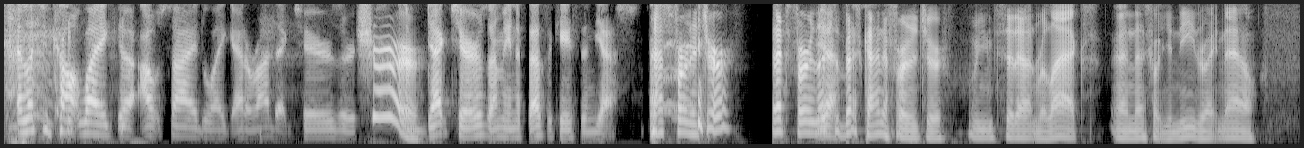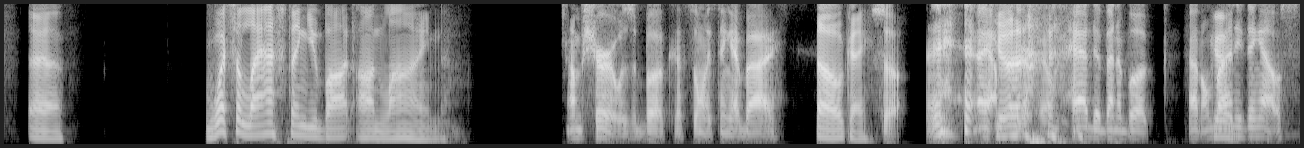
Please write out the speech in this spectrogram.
Unless you count like uh, outside like Adirondack chairs or Sure. deck chairs. I mean, if that's the case, then yes. That's furniture. That's fur. That's Yeah. the best kind of furniture. you can sit out and relax, and that's what you need right now. Uh, what's the last thing you bought online? I'm sure it was a book. That's the only thing I buy. Oh, okay. So sure Good. it had to have been a book. I don't buy anything else.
